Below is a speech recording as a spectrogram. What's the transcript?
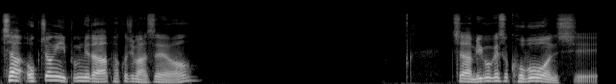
자, 옥정이 이쁩니다. 바꾸지 마세요. 자, 미국에서 고보원 씨.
